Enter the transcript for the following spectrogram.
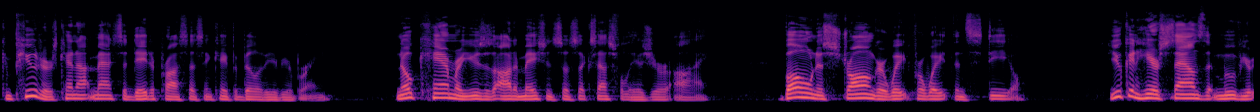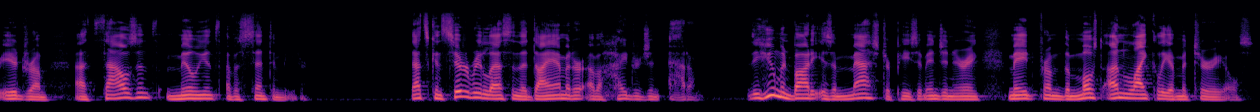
Computers cannot match the data processing capability of your brain. No camera uses automation so successfully as your eye. Bone is stronger weight for weight than steel. You can hear sounds that move your eardrum a thousandth millionth of a centimeter. That's considerably less than the diameter of a hydrogen atom. The human body is a masterpiece of engineering made from the most unlikely of materials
